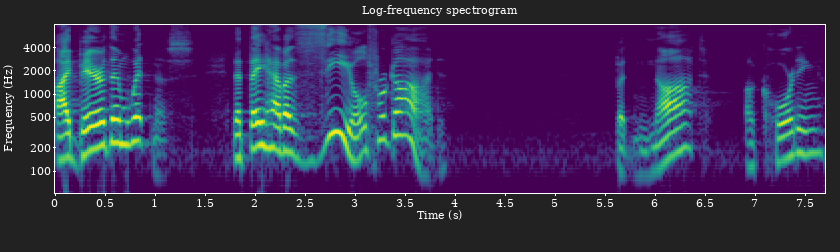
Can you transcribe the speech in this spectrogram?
I bear them witness that they have a zeal for God, but not according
